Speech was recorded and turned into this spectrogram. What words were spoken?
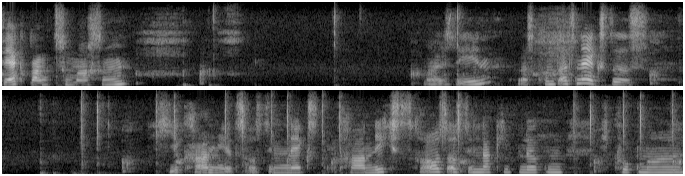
Werkbank zu machen. Mal sehen, was kommt als nächstes. Hier kam jetzt aus dem nächsten Paar nichts raus aus den Lucky Blöcken. Ich guck mal.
